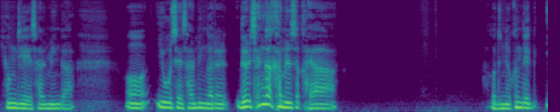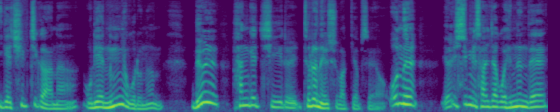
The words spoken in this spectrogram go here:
형제의 삶인가, 어, 이웃의 삶인가를 늘 생각하면서 가야 하거든요. 근데 이게 쉽지가 않아. 우리의 능력으로는 늘 한계치를 드러낼 수밖에 없어요. 오늘 열심히 살자고 했는데,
